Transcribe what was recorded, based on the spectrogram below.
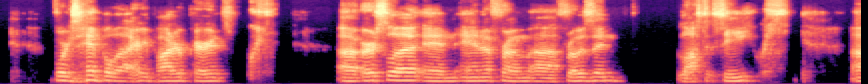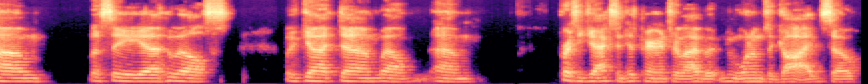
for example, uh, Harry Potter parents, uh, Ursula and Anna from uh, Frozen, Lost at Sea. Um, let's see, uh, who else? We've got, um, well, um, Percy Jackson, his parents are alive, but one of them's a god. So,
